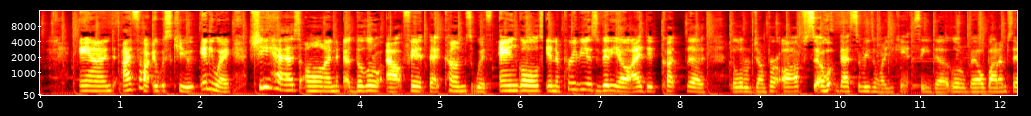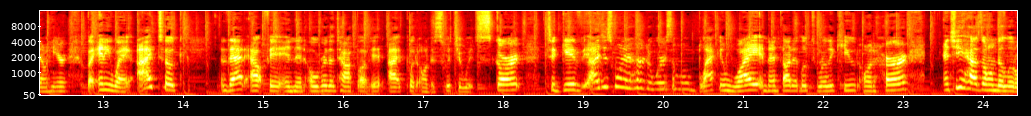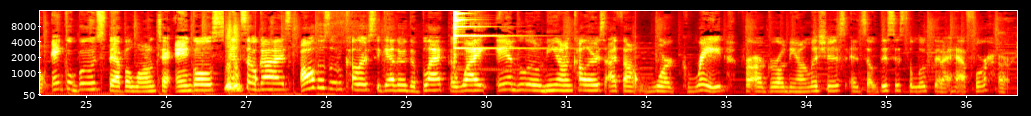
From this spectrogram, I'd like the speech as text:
and I thought it was cute. Anyway, she has on the little outfit that comes with angles. In a previous video, I did cut the, the little jumper off, so that's the reason why you can't see the little bell bottoms down here. But anyway, I took that outfit and then over the top of it I put on a switcher with skirt to give I just wanted her to wear some little black and white and I thought it looked really cute on her and she has on the little ankle boots that belong to angles. And so guys all those little colors together the black the white and the little neon colors I thought work great for our girl Neonlicious. And so this is the look that I have for her.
